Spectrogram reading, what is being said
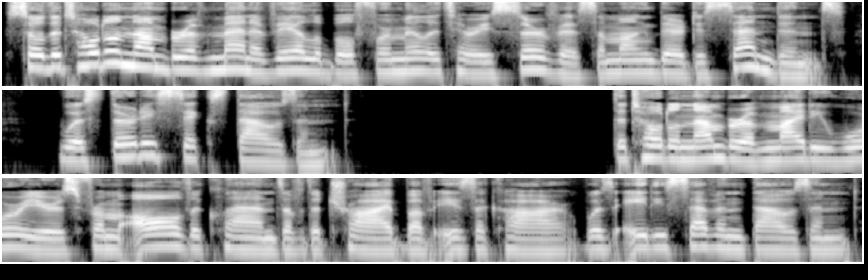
so the total number of men available for military service among their descendants was 36,000. The total number of mighty warriors from all the clans of the tribe of Issachar was 87,000.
